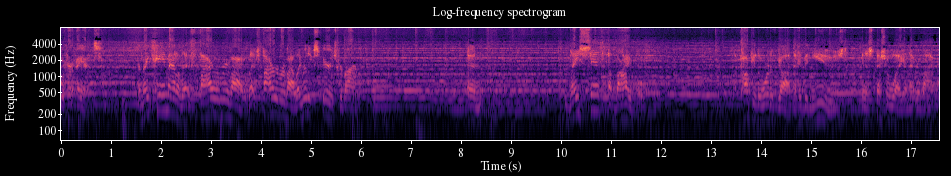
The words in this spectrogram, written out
were her aunts. And they came out of that fire revival, that fire revival. They really experienced revival. And they sent a Bible, a copy of the Word of God that had been used in a special way in that revival,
